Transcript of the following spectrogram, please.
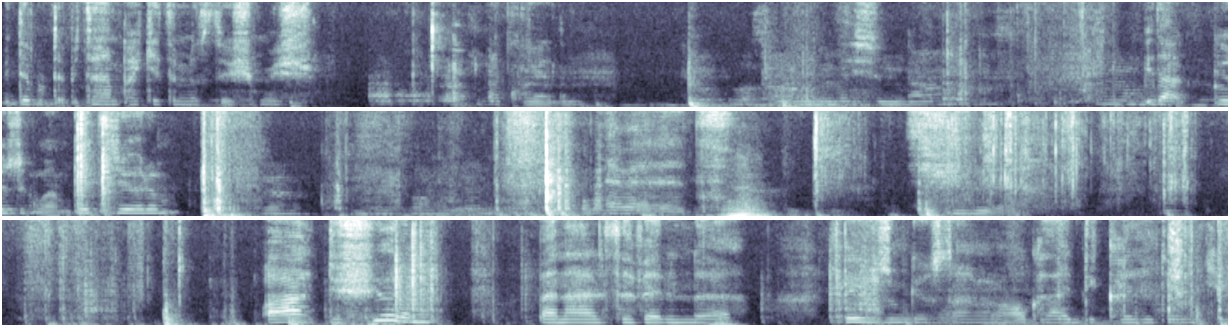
Bir de burada bir tane paketimiz düşmüş. Bunu koyalım. Dışında. Bir dakika gözükmem. Getiriyorum. Evet. Şimdi. Aa düşüyorum. Ben her seferinde ve yüzüm göstermeme o kadar dikkat ediyorum ki.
